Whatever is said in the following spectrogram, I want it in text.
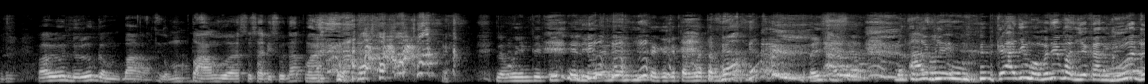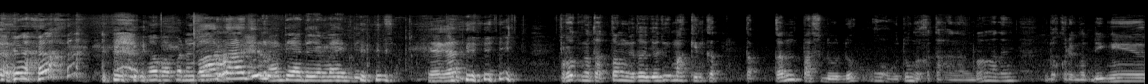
Oh lu dulu gempal. Gempang gue susah disunat mah Nemuin titiknya di mana anjing kagak ketemu-temu. Tapi susah. Asli. bingung. Kayak anjing momennya panjakan gue dah Gak apa-apa nanti. Parah, anjir. Nanti ada yang lain di. Ya kan Perut ngeteteng gitu Jadi makin ketekan pas duduk Oh itu gak ketahanan banget nih Udah keringet dingin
